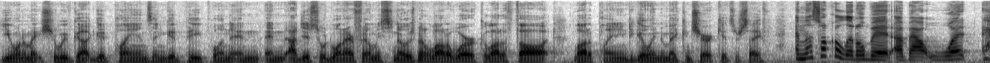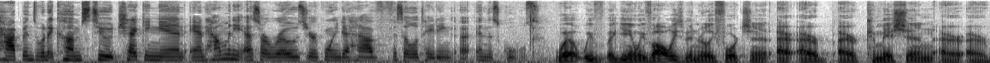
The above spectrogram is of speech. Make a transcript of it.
you want to make sure we've got good plans and good people. And, and, and I just would want our families to know there's been a lot of work, a lot of thought, a lot of planning to go into making sure our kids are safe. And let's talk a little bit about what happens when it comes to checking in and how many SROs you're going to have facilitating uh, in the schools. Well, we've again, we've always been really fortunate. Our, our, our commission, our, our,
